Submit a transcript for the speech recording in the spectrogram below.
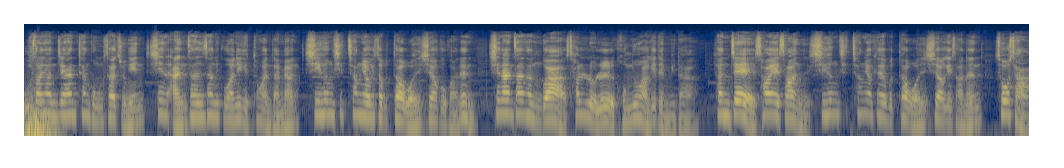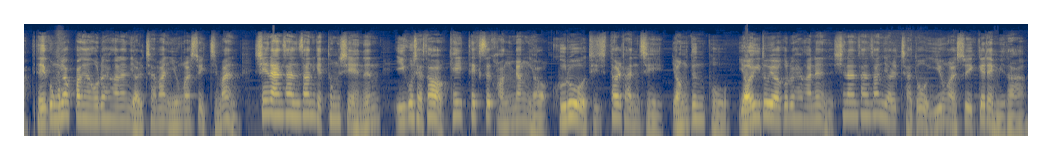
우선 현재 한창 공사 중인 신안산선 구간이 개통한다면 시흥 시청역에서부터 원시역 구간은 신안산선과 선로를 공유하게 됩니다. 현재 서해선 시흥 시청역에서부터 원시역에서는 소사, 대곡역 방향으로 향하는 열차만 이용할 수 있지만 신안산선 개통 시에는 이곳에서 KTX 광명역, 구로 디지털 단지, 영등포, 여의도역으로 향하는 신안산선 열차도 이용할 수 있게 됩니다.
